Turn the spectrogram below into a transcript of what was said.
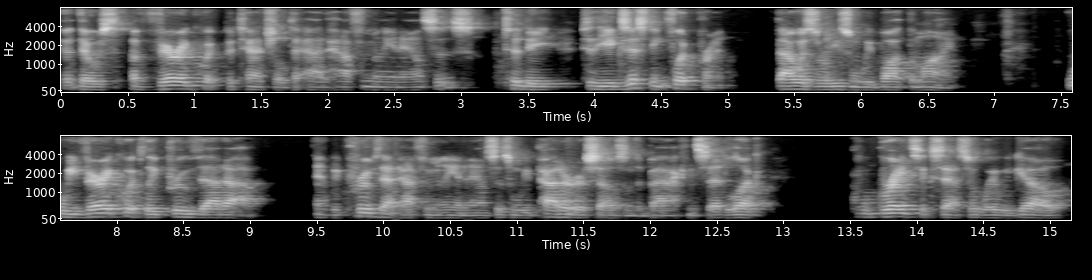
that there was a very quick potential to add half a million ounces to the to the existing footprint. That was the reason we bought the mine. We very quickly proved that up, and we proved that half a million ounces, and we patted ourselves in the back and said, "Look, great success, away we go,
